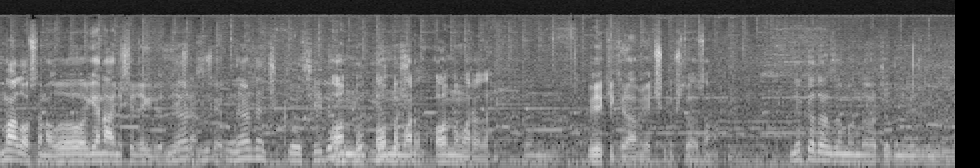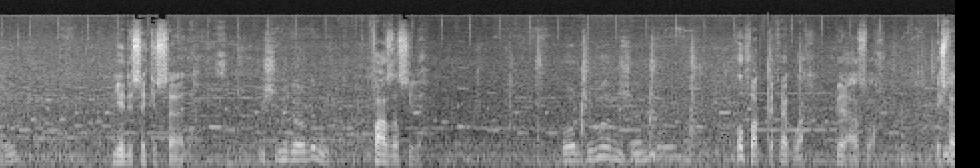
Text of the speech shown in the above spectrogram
mal olsan olur gene aynı şeyle gidiyor. Değişen bir şey yok. Nereden, çıktı o şeyden? 10 mi? on, Yılbaşı numara, numaralı. On numara. Büyük ikramiye çıkmıştı o zaman. Ne kadar zamanda harcadın o 100 milyon lirayı? 7-8 senede. İşini gördü mü? Fazlasıyla. Borcun var mı şimdi? Ufak tefek var. Biraz var. İşte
